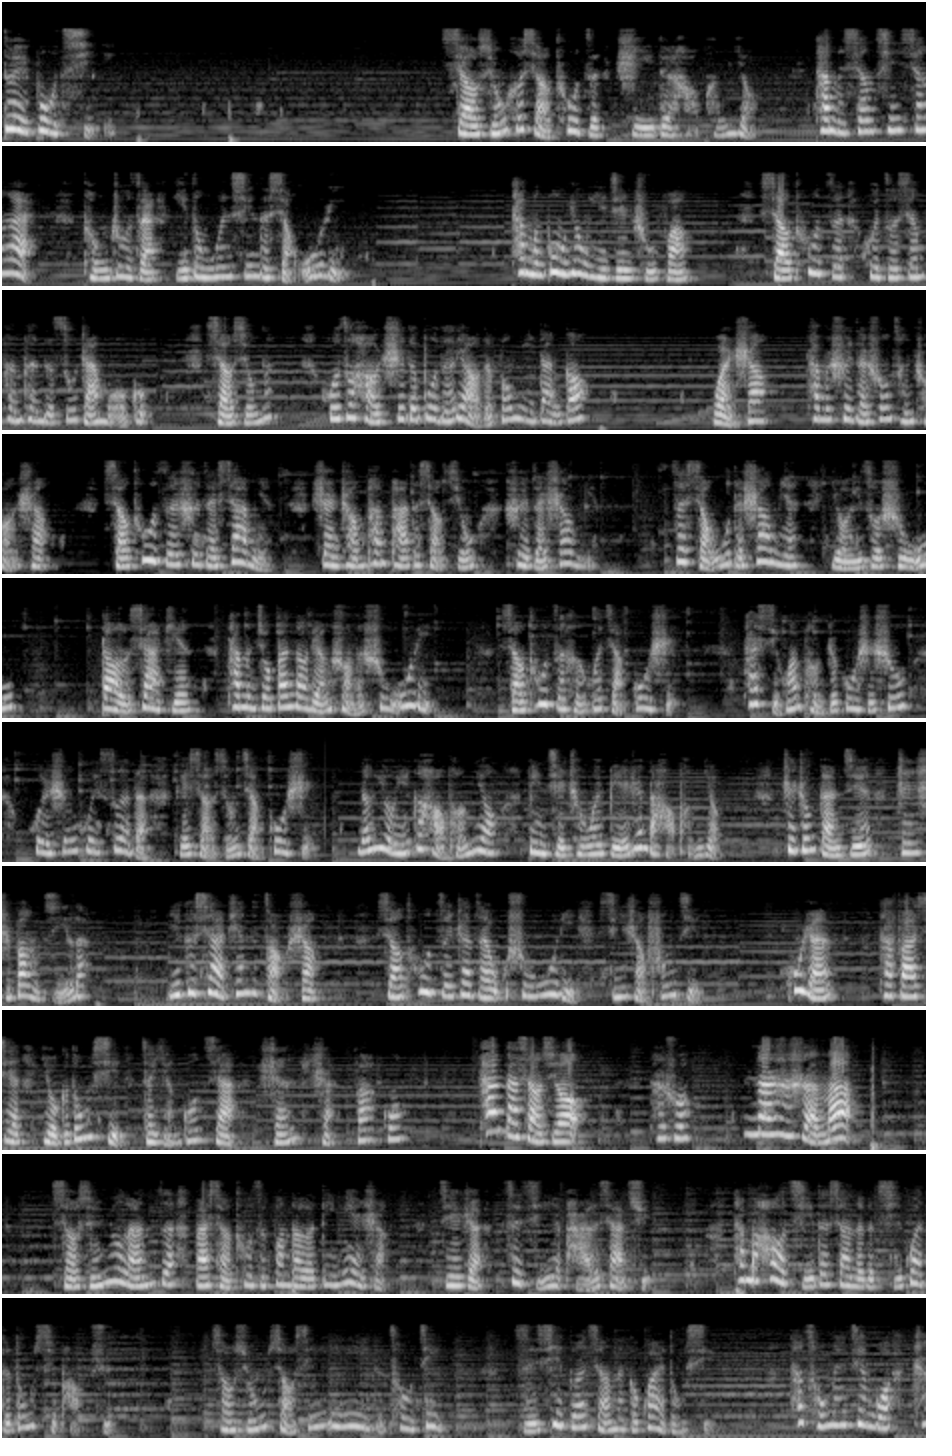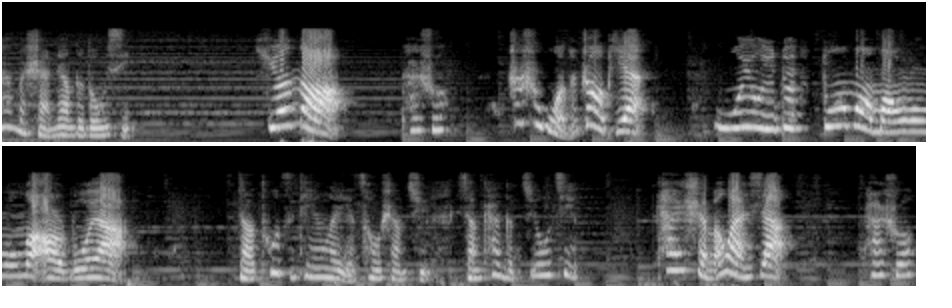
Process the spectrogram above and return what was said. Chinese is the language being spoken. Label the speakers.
Speaker 1: 对不起。小熊和小兔子是一对好朋友，他们相亲相爱，同住在一栋温馨的小屋里。他们共用一间厨房。小兔子会做香喷喷的酥炸蘑菇，小熊呢会做好吃的不得了的蜂蜜蛋糕。晚上，他们睡在双层床上，小兔子睡在下面，擅长攀爬的小熊睡在上面。在小屋的上面有一座树屋。到了夏天，他们就搬到凉爽的树屋里。小兔子很会讲故事，它喜欢捧着故事书。绘声绘色的给小熊讲故事，能有一个好朋友，并且成为别人的好朋友，这种感觉真是棒极了。一个夏天的早上，小兔子站在树屋里欣赏风景，忽然，它发现有个东西在阳光下闪闪发光。看呐小熊，他说：“那是什么？”小熊用篮子把小兔子放到了地面上，接着自己也爬了下去。他们好奇地向那个奇怪的东西跑去。小熊小心翼翼地凑近，仔细端详那个怪东西。他从没见过这么闪亮的东西。
Speaker 2: 天哪！
Speaker 1: 他说：“这是我的照片，
Speaker 2: 我有一对多么毛茸茸的耳朵呀！”
Speaker 1: 小兔子听了也凑上去想看个究竟。
Speaker 2: 开什么玩笑？
Speaker 1: 他说：“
